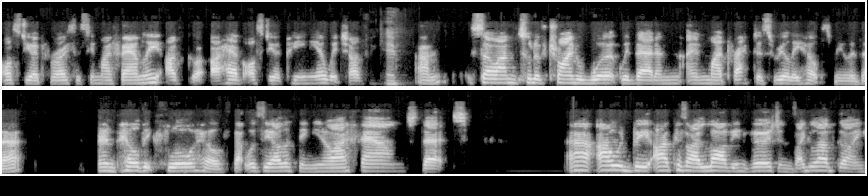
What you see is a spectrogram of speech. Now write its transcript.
osteoporosis in my family. I've got I have osteopenia, which I've okay. um, so I'm sort of trying to work with that, and and my practice really helps me with that. And pelvic floor health. That was the other thing. You know, I found that uh, I would be because I, I love inversions. I love going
